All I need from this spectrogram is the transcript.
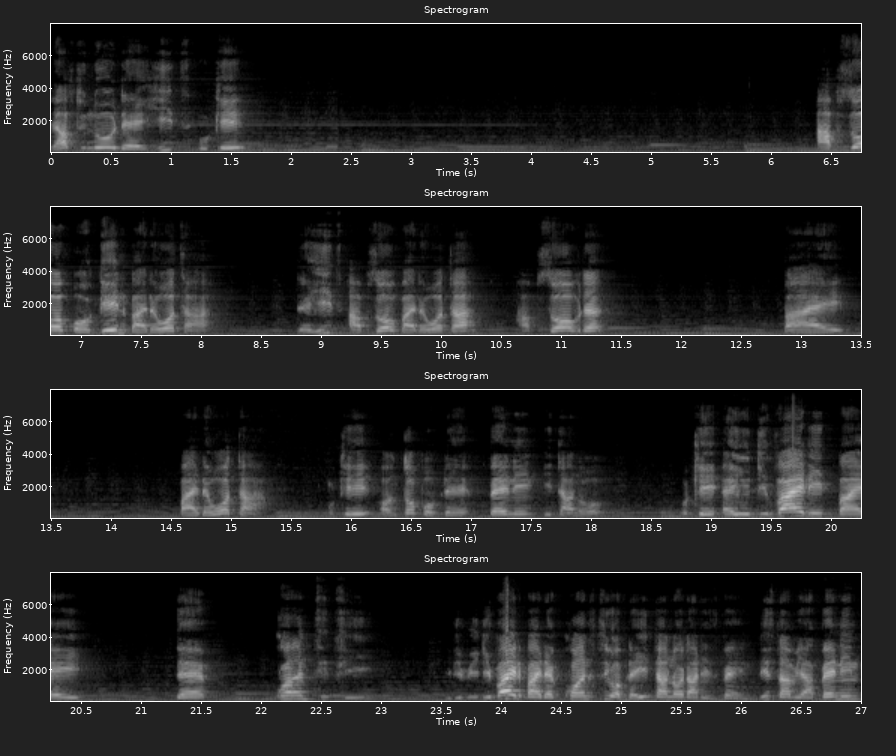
You have to know the heat, okay, absorbed or gained by the water, the heat absorbed by the water, absorbed by by the water, okay, on top of the burning ethanol, okay, and you divide it by the quantity, you divide by the quantity of the ethanol that is burned. This time we are burning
